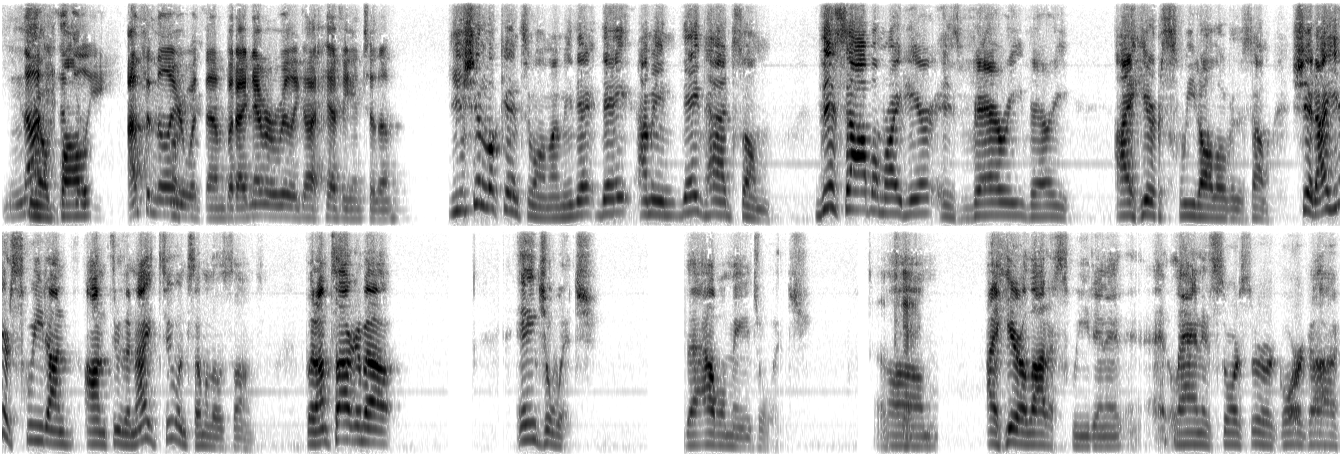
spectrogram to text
Not know, Ball- I'm familiar Okay. with them, but I never really got heavy into them. You should look into them. I mean, they, they, I mean, they've had some. This album right here is very, very. I hear Sweet all over this album. Shit, I hear Sweet on on through the night too in some of those songs. But I'm talking about Angel Witch, the album Angel Witch. Okay. Um, I hear a lot of Sweet in it. Atlantis, Sorcerer, Gorgon,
